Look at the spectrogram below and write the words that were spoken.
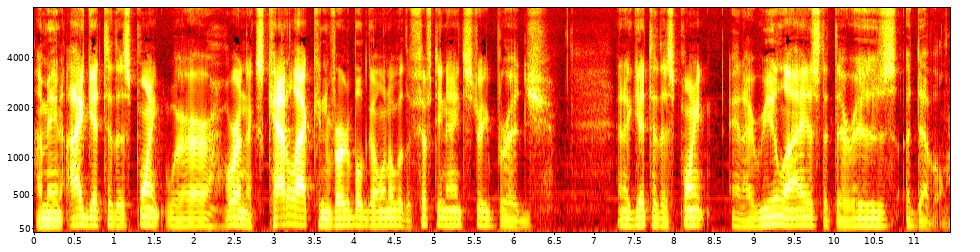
I mean, I get to this point where we're in this Cadillac convertible going over the 59th Street Bridge, and I get to this point and I realize that there is a devil.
